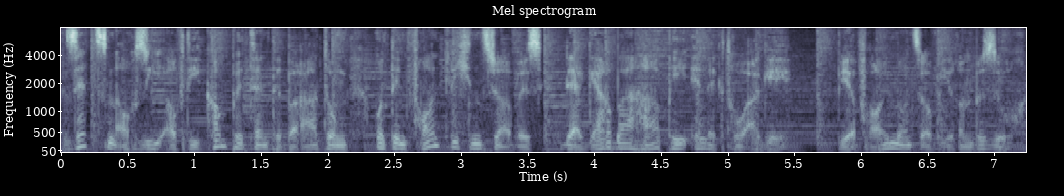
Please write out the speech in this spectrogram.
Setzen auch Sie auf die kompetente Beratung und den freundlichen Service der Gerber HP Elektro AG. Wir freuen uns auf Ihren Besuch.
